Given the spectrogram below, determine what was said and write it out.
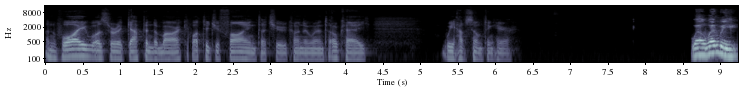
And why was there a gap in the market? What did you find that you kind of went, okay, we have something here? Well, when we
